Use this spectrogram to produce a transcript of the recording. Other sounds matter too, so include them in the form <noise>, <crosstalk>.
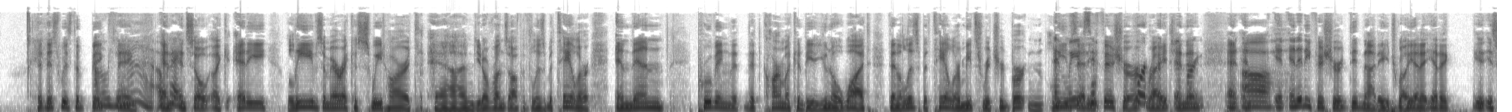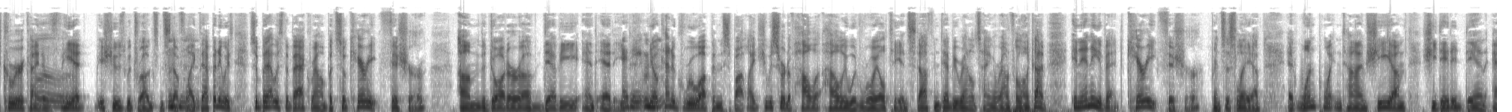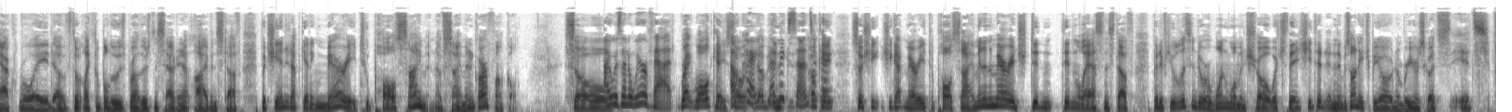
That this was the big Oh, thing, yeah. and Okay. and so like Eddie leaves America's sweetheart and you know runs off with Elizabeth Taylor, and then proving that, that karma can be a you know what, then Elizabeth Taylor meets Richard Burton, leaves, leaves Eddie <laughs> Fisher, right, Richard and then and and, and and Eddie Fisher did not age well. He had a he had a his career kind of he had issues with drugs and stuff Mm-hmm. like that. But anyways, so but that was the background. But so Carrie Fisher, um, the daughter of Debbie and Eddie, Eddie, you know, mhm. kind of grew up in the spotlight. She was sort of Hollywood royalty and stuff, and Debbie Reynolds hang around for a long time. In any event, Carrie Fisher, Princess Leia, at one point in time, she um she dated Dan Aykroyd of the like the Blues Brothers and Saturday Night Live and stuff, but she ended up getting married to Paul Simon of Simon and Garfunkel. So I was unaware of that. Right. Well, okay. So Okay, that and- makes sense. Okay. So she she got married to Paul Simon, and the marriage didn't didn't last and stuff. But if you listen to her one woman show, which they she did, and it was on HBO a number of years ago, it's it's.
